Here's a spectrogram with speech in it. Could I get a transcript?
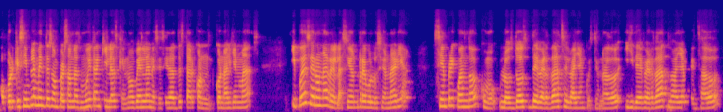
o porque simplemente son personas muy tranquilas que no ven la necesidad de estar con, con alguien más. Y puede ser una relación revolucionaria siempre y cuando como los dos de verdad se lo hayan cuestionado y de verdad lo hayan pensado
